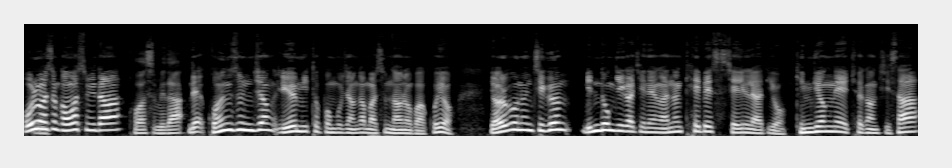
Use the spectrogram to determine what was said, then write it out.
오늘 네. 말씀 고맙습니다. 고맙습니다. 네, 권 순정 리얼미터 본부장과 말씀 나눠봤고요. 여러분은 지금 민동기가 진행하는 KBS 제일라디오 김경래 최강 시사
